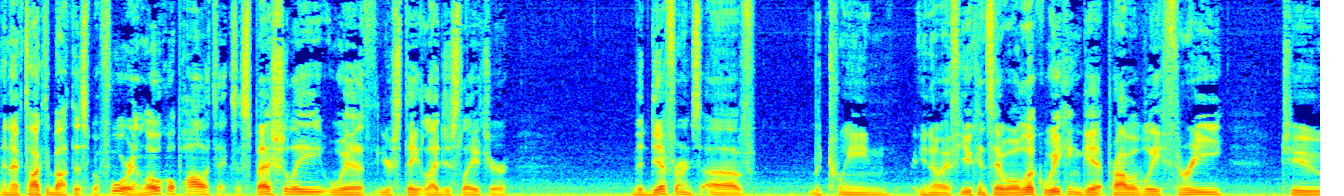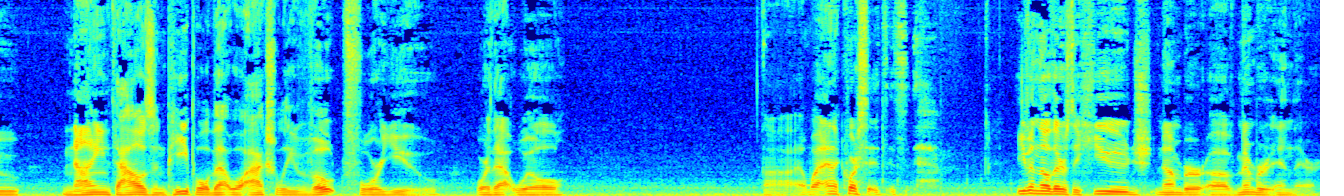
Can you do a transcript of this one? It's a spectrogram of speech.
and I've talked about this before, in local politics, especially with your state legislature, the difference of between, you know, if you can say, well, look, we can get probably three to 9,000 people that will actually vote for you or that will. Uh, and of course, it's, it's even though there's a huge number of member in there,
